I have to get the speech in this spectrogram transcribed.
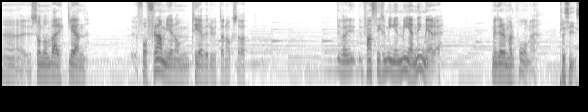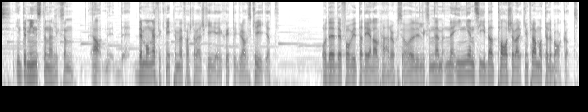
eh, som de verkligen får fram genom tv-rutan också. Att det, var, det fanns liksom ingen mening med det. Med det de höll på med. Precis. Inte minst den här liksom, ja, det, det många förknippar med första världskriget är skyttegravskriget. Och det, det får vi ta del av här också. Och det är liksom när, när ingen sida tar sig varken framåt eller bakåt.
